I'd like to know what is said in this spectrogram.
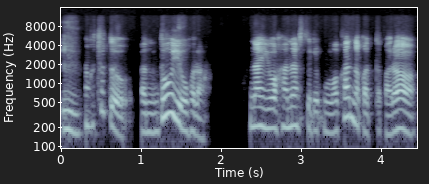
うん、なんかちょっとあのどういうほら内容を話してるかも分かんなかったから、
